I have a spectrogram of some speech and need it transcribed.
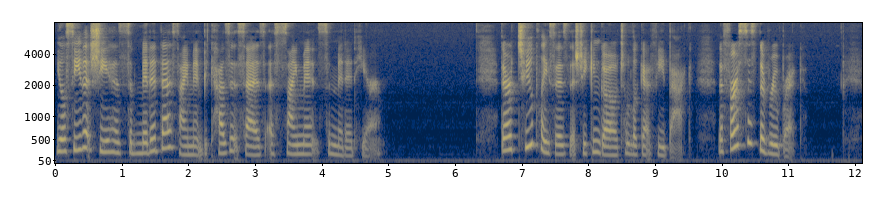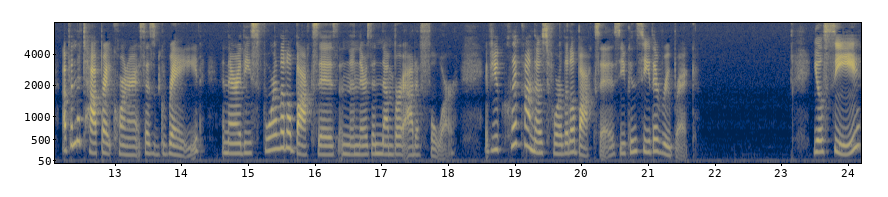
You'll see that she has submitted the assignment because it says Assignment Submitted here. There are two places that she can go to look at feedback. The first is the rubric. Up in the top right corner, it says grade, and there are these four little boxes, and then there's a number out of four. If you click on those four little boxes, you can see the rubric. You'll see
